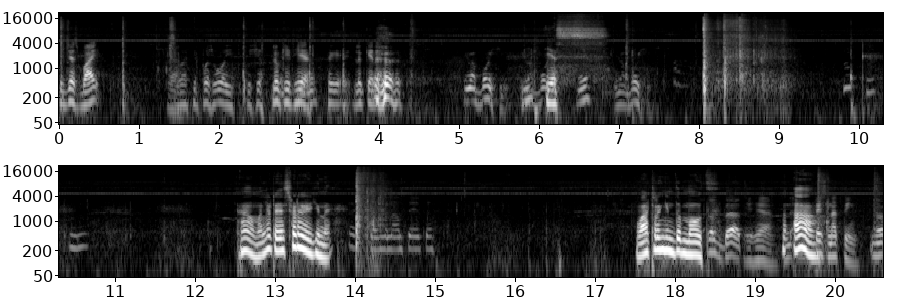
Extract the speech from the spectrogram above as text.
You just bite. Look it here. Look at- Look at it. Yes ആ നല്ല ടേസ്റ്റോടെ കഴിക്കുന്നത് watering in the mouth Yeah. Ah. There's nothing. No,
